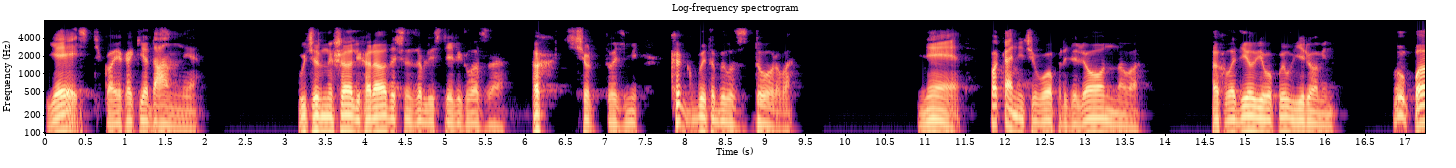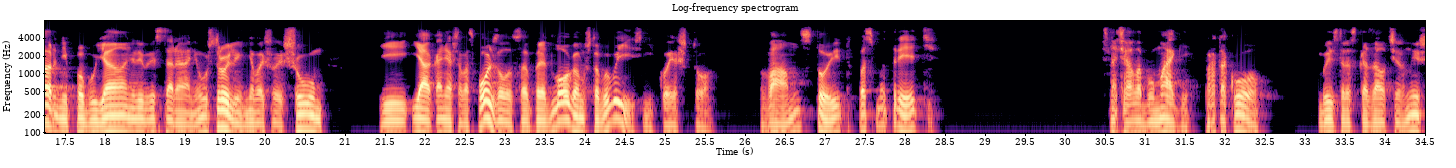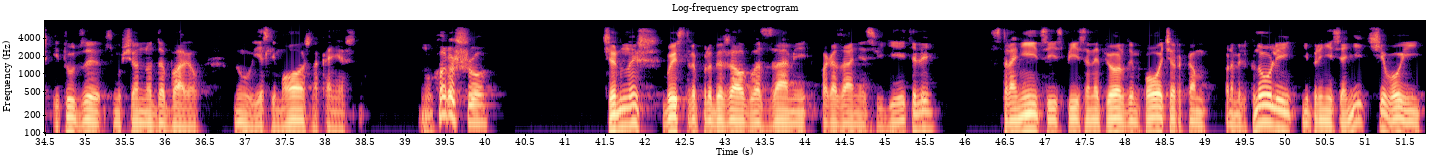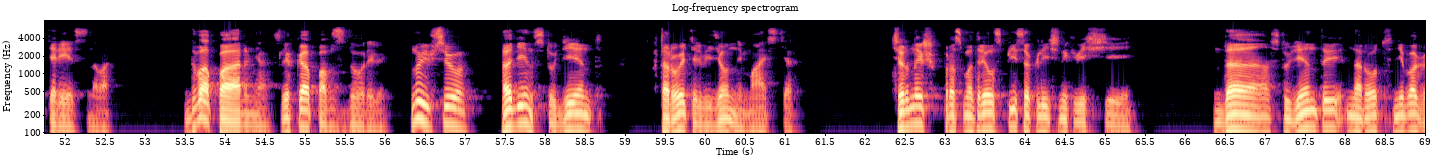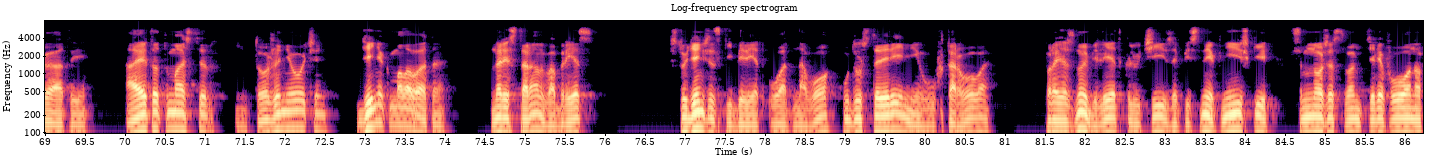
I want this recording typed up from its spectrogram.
Есть кое-какие данные. У Черныша лихорадочно заблестели глаза. Ах, черт возьми, как бы это было здорово! Нет, пока ничего определенного. Охладил его пыл Еремин. Ну, парни побуянили в ресторане, устроили небольшой шум, и я, конечно, воспользовался предлогом, чтобы выяснить кое-что. Вам стоит посмотреть. Сначала бумаги, протокол, — быстро сказал Черныш и тут же смущенно добавил. Ну, если можно, конечно. Ну, хорошо, Черныш быстро пробежал глазами показания свидетелей, Страницы, исписанные твердым почерком, промелькнули, не принеся ничего интересного. Два парня слегка повздорили. Ну и все. Один студент, второй телевизионный мастер. Черныш просмотрел список личных вещей. Да, студенты — народ небогатый, а этот мастер тоже не очень. Денег маловато. На ресторан в обрез. Студенческий билет у одного, удостоверение у второго, проездной билет, ключи, записные книжки с множеством телефонов,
